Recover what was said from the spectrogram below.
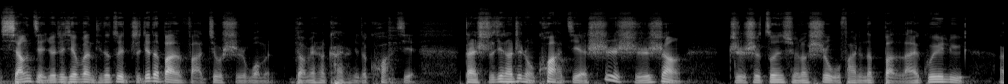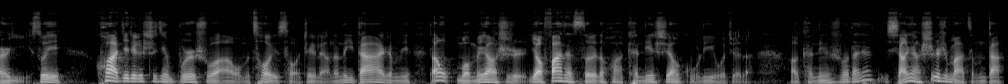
想解决这些问题的最直接的办法，就是我们表面上看上去的跨界，但实际上这种跨界事实上只是遵循了事物发展的本来规律而已，所以。跨界这个事情不是说啊，我们凑一凑，这个两难的一搭什么的。当我们要是要发散思维的话，肯定是要鼓励。我觉得啊，肯定是说大家想想试试嘛，怎么搭。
